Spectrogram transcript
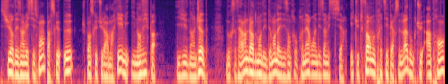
sur des investissements parce que eux, je pense que tu l'as remarqué, mais ils n'en vivent pas. Ils vivent d'un job. Donc ça sert à rien de leur demander. Demande à des entrepreneurs ou à des investisseurs. Et tu te formes auprès de ces personnes-là. Donc tu apprends,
